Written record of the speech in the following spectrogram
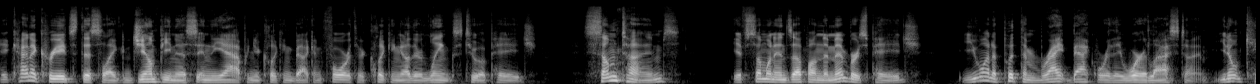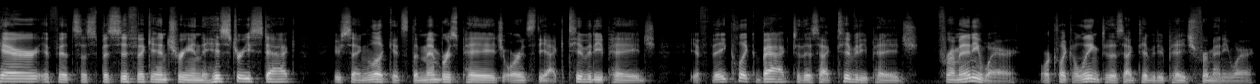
it kind of creates this like jumpiness in the app when you're clicking back and forth or clicking other links to a page. Sometimes, if someone ends up on the members page, you want to put them right back where they were last time. You don't care if it's a specific entry in the history stack. You're saying, look, it's the members page or it's the activity page. If they click back to this activity page from anywhere or click a link to this activity page from anywhere,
